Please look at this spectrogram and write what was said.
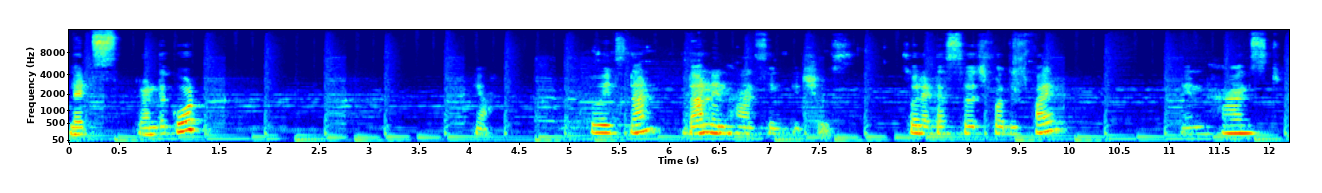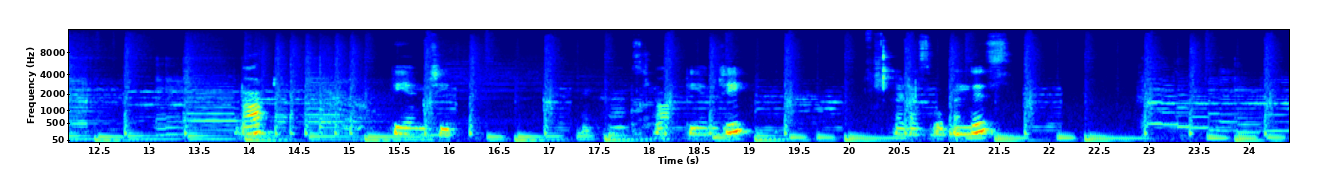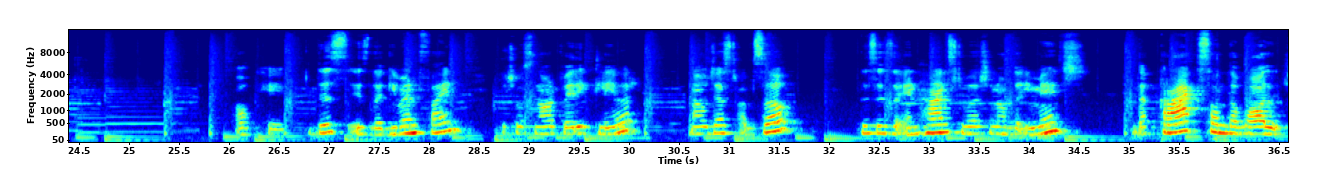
let's run the code. Yeah, so it's done, done enhancing it shows. So let us search for this file. Enhanced dot png enhanced dot png let us open this. Okay this is the given file which was not very clear. Now just observe. This is the enhanced version of the image. The cracks on the wall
